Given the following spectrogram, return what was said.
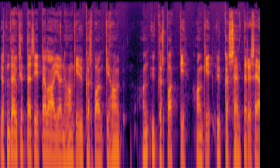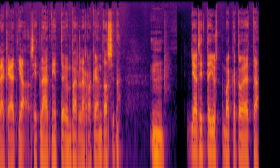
jos niitä yksittäisiä pelaajia, niin hanki ykköspankki, hanki, ykköspakki, hanki ykkössentteri selkeät ja sitten lähdet niiden ympärille rakentaa sitä. Mm. Ja sitten just vaikka toi, että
